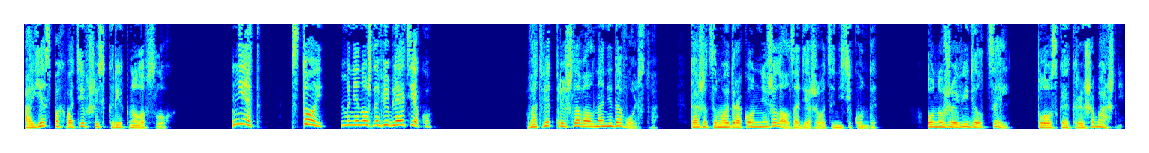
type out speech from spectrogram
а я, спохватившись, крикнула вслух. «Нет! Стой! Мне нужно в библиотеку!» В ответ пришла волна недовольства. Кажется, мой дракон не желал задерживаться ни секунды. Он уже видел цель — плоская крыша башни.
